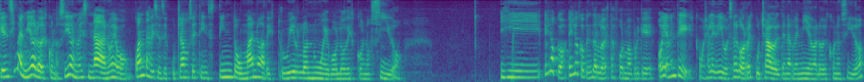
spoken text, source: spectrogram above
Que encima el miedo a lo desconocido no es nada nuevo. ¿Cuántas veces escuchamos este instinto humano a destruir lo nuevo, lo desconocido? Y es loco, es loco pensarlo de esta forma, porque obviamente, como ya le digo, es algo re escuchado el tenerle miedo a lo desconocido,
